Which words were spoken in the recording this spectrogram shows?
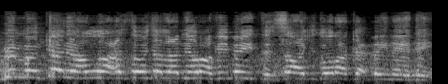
ممن كره الله عز وجل أن يراه في بيته ساجد وراكع بين يديه.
